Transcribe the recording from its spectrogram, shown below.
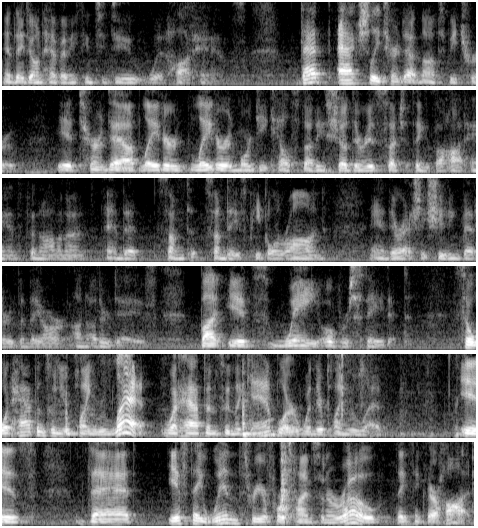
and they don't have anything to do with hot hands. That actually turned out not to be true. It turned out later, later and more detailed studies showed there is such a thing as a hot hand phenomenon, and that some t- some days people are on, and they're actually shooting better than they are on other days. But it's way overstated. So what happens when you're playing roulette? What happens in the gambler when they're playing roulette is that if they win three or four times in a row, they think they're hot.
